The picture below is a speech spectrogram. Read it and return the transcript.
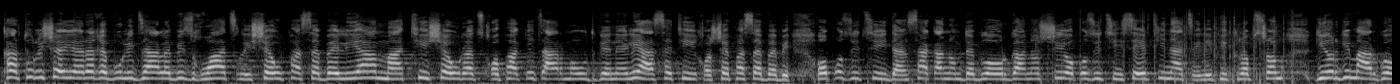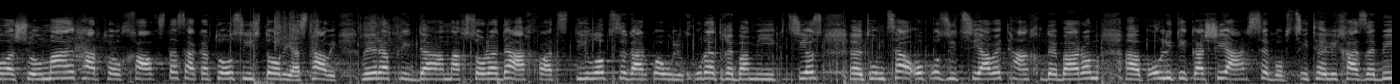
ქართული შეიარაღებული ძალების ღვაწლი შეუფასებელია, მათი შეურაცხყოფა კი წარმოუდგენელი, ასეთი იყო შეფასებები ოპოზიციიდან საკანონმდებლო ორგანოში. ოპოზიციის ერთი ნაწილი ფიქრობს, რომ გიორგი მარგველაშვილმა ქართულ ხალხს და საქართველოს ისტორიას თავი ვერაფრით დაამახსოვრა და ახლაც ცდილობს გარკვეული ყურადღება მიიქციოს, თუმცა ოპოზიციავე თანხდება, რომ პოლიტიკაში არსებობს წითელი ხაზები,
